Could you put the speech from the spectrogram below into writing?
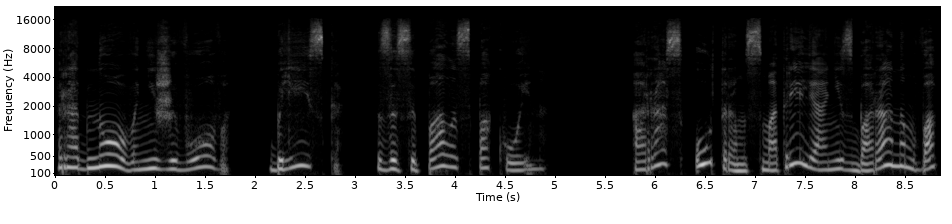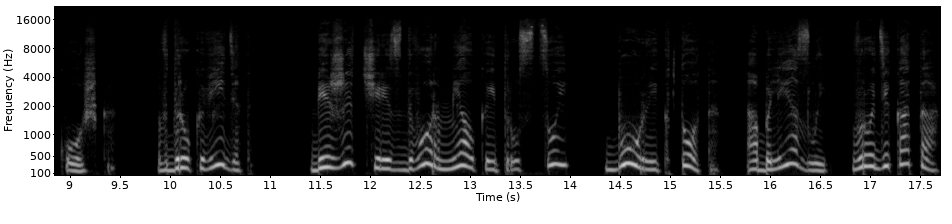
родного, неживого, близко, засыпала спокойно. А раз утром смотрели они с бараном в окошко, вдруг видят, бежит через двор мелкой трусцой бурый кто-то, облезлый, вроде кота,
